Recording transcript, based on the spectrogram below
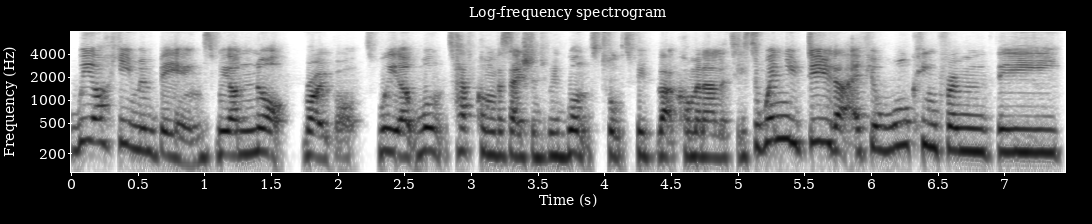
we are human beings. We are not robots. We are, want to have conversations. We want to talk to people about commonality. So when you do that, if you're walking from the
